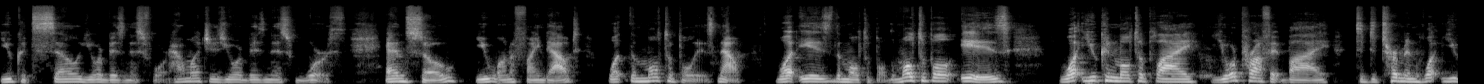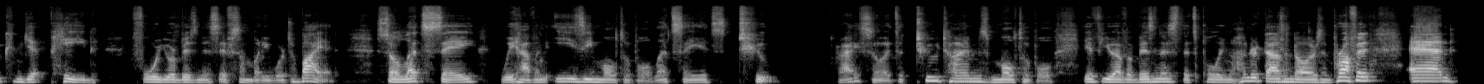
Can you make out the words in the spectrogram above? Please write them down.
you could sell your business for. How much is your business worth? And so you want to find out what the multiple is. Now, what is the multiple? The multiple is what you can multiply your profit by to determine what you can get paid for your business if somebody were to buy it. So let's say we have an easy multiple. Let's say it's two, right? So it's a two times multiple. If you have a business that's pulling $100,000 in profit and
